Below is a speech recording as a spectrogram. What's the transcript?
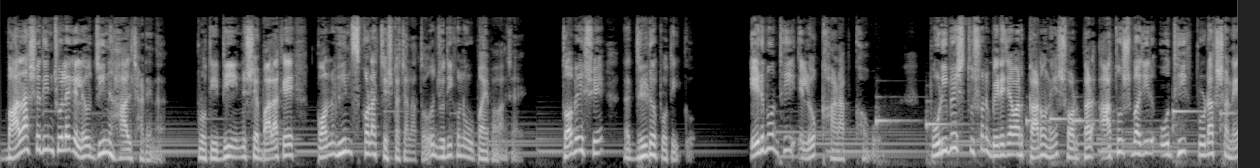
বালা সেদিন চলে গেলেও জিন হাল ছাড়ে না। প্রতিদিন সে বালাকে কনভিন্স করার চেষ্টা চালাতো যদি কোনো উপায় পাওয়া যায়। তবে সে দৃঢ় প্রতিজ্ঞ এর মধ্যে এলো খারাপ খবর। পরিবেশ দূষণ বেড়ে যাওয়ার কারণে সরকার আতশবাজির অধিক প্রোডাকশনে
